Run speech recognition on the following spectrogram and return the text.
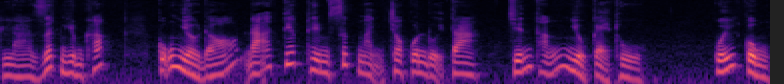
là rất nghiêm khắc. Cũng nhờ đó đã tiếp thêm sức mạnh cho quân đội ta chiến thắng nhiều kẻ thù. Cuối cùng,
